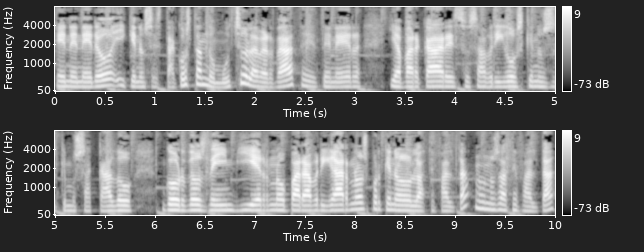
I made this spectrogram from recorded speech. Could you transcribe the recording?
en enero y que nos está costando mucho, la verdad, eh, tener y aparcar esos abrigos que, nos, que hemos sacado gordos de invierno para abrigarnos porque no lo hace falta, no nos hace falta.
